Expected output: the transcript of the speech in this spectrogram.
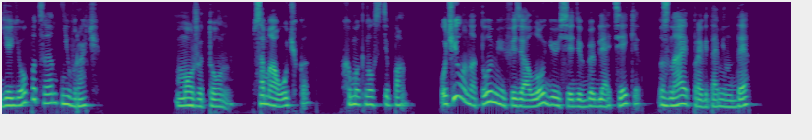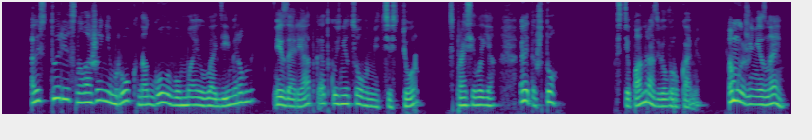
Ее пациент не врач. «Может, он самоучка?» — хмыкнул Степан. «Учил анатомию, физиологию, сидя в библиотеке, знает про витамин D». А история с наложением рук на голову Майи Владимировны и зарядкой от Кузнецова медсестер? Спросила я. Это что? Степан развел руками. А мы же не знаем,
